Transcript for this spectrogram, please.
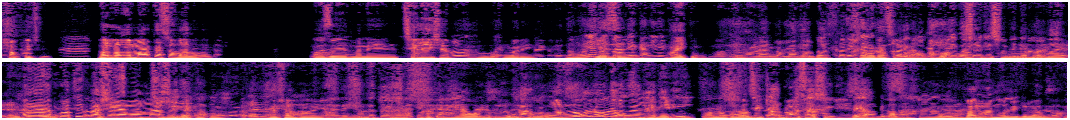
সবকিছু। ভালো, আমার কাছেও ভালো লাগে। A মানে ছেলে হিসাবে মানে ভালো লাগে। প্রতি বছরে কি ছবি দেখা হয়? হ্যাঁ প্রতি মাসে আমার ছবি দেখা হয়। আসা হয়। শুধু তুই না অন্য কোনো না অন্য ছবিও ছবিও দেখি। দেখি। অন্যগুলো একটু আপনার কাছে আসি। ভাইয়া বাংলা মুভিগুলো আমরা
